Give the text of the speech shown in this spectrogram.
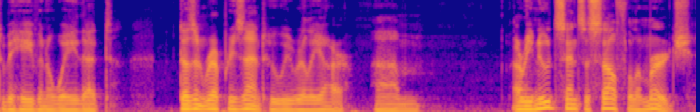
to behave in a way that doesn't represent who we really are. Um, a renewed sense of self will emerge,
